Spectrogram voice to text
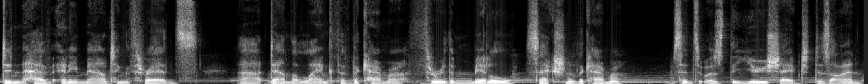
didn't have any mounting threads uh, down the length of the camera through the middle section of the camera since it was the U shaped design.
